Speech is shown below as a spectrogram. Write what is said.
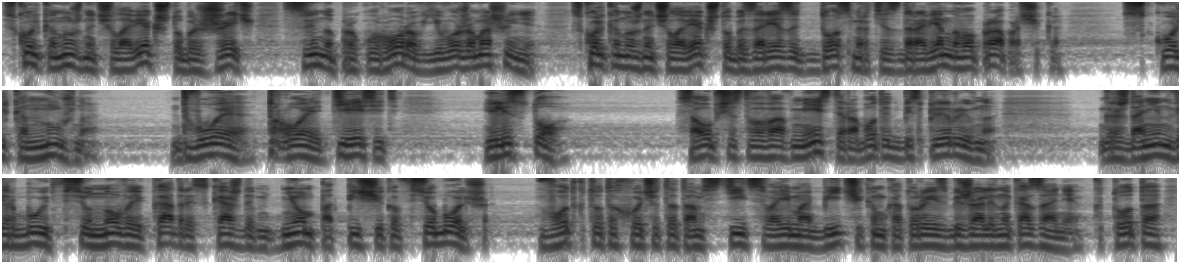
Сколько нужно человек, чтобы сжечь сына прокурора в его же машине? Сколько нужно человек, чтобы зарезать до смерти здоровенного прапорщика? Сколько нужно? Двое, трое, десять или сто? Сообщество во вместе работает беспрерывно. Гражданин вербует все новые кадры с каждым днем подписчиков все больше. Вот кто-то хочет отомстить своим обидчикам, которые избежали наказания. Кто-то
